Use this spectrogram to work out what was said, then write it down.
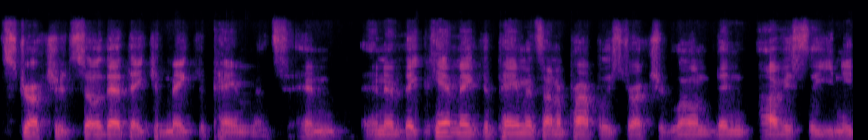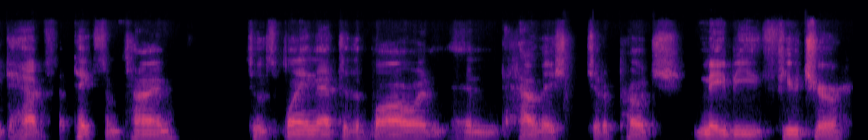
structured so that they can make the payments. And and if they can't make the payments on a properly structured loan then obviously you need to have take some time to explain that to the borrower and, and how they should approach maybe future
